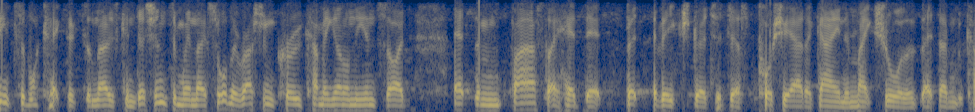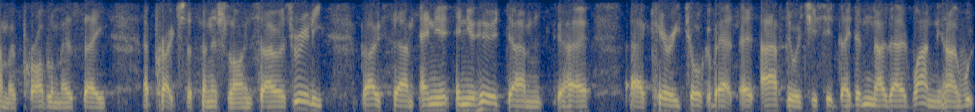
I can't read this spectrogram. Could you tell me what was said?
sensible tactics in those conditions. And when they saw the Russian crew coming in on the inside, at them fast, they had that bit of extra to just push out again and make sure that that doesn't become a problem as they approach the finish line. So it was really both, um, and you and you heard um, uh, uh, Kerry talk about it afterwards. She said they didn't know they had won. You know, we,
